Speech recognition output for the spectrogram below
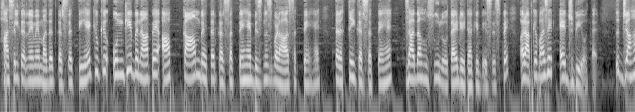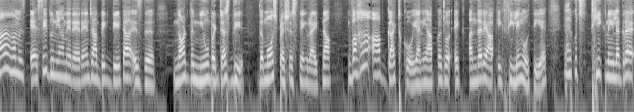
हासिल करने में मदद कर सकती है, क्योंकि उनके बिना पे आप काम बेहतर कर सकते हैं बिज़नेस बढ़ा सकते हैं, तरक्की कर सकते हैं। ज़्यादा हसूल होता है डेटा के बेसिस पे, और आपके पास एक एज भी होता है। तो जहाँ हम ऐसी दुनिया में रह रहे हैं, जहाँ big data is the not the new but just the the most precious thing right now वहाँ आप गट को, यानी आपका जो एक अंदर है, आपकी एक फीलिंग होती है, यार कुछ ठीक नहीं लग रहा है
